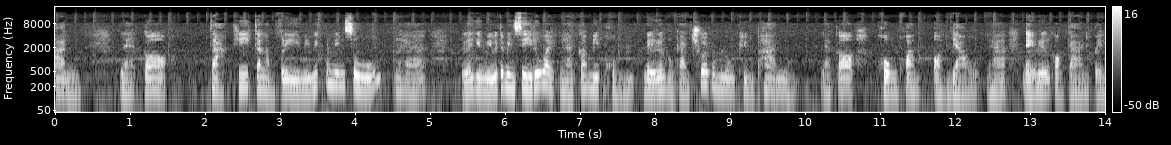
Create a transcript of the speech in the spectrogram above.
าน และก็จากที่กระหล่ำปลีมีวิตามินสูงนะคะและยังมีวิตามินซีด้วยนะคะก็มีผลในเรื่องของการช่วยบำรุงผิวพรรณและก็คงความอ่อนเยาว์นะคะในเรื่องของการเป็น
